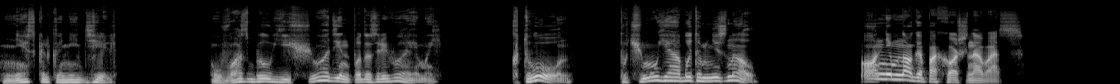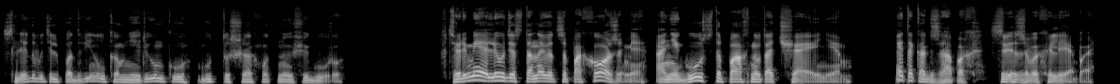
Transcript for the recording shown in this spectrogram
несколько недель. У вас был еще один подозреваемый. Кто он?» Почему я об этом не знал? Он немного похож на вас. Следователь подвинул ко мне рюмку, будто шахматную фигуру. В тюрьме люди становятся похожими, они густо пахнут отчаянием. Это как запах свежего хлеба.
